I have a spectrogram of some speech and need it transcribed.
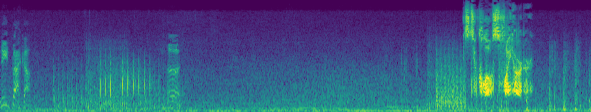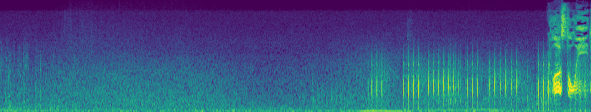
Need backup. It's too close. Fight harder. We lost the lead.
